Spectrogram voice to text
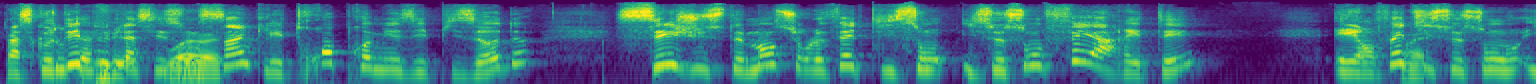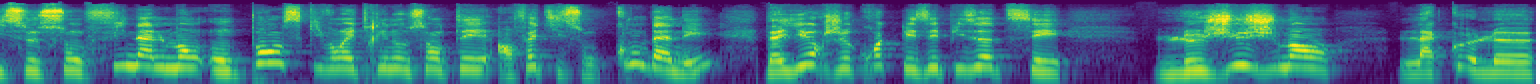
Parce qu'au début de la saison ouais, ouais. 5, les trois premiers épisodes, c'est justement sur le fait qu'ils sont, ils se sont fait arrêter. Et en fait, Ouais. ils se sont, ils se sont finalement, on pense qu'ils vont être innocentés. En fait, ils sont condamnés. D'ailleurs, je crois que les épisodes, c'est le jugement, la, le,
